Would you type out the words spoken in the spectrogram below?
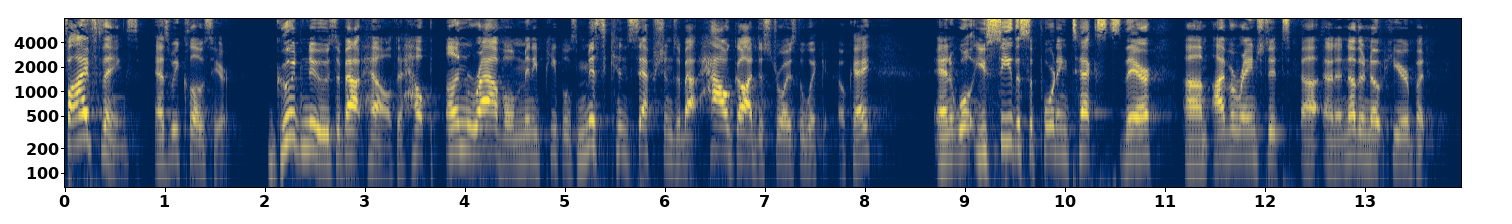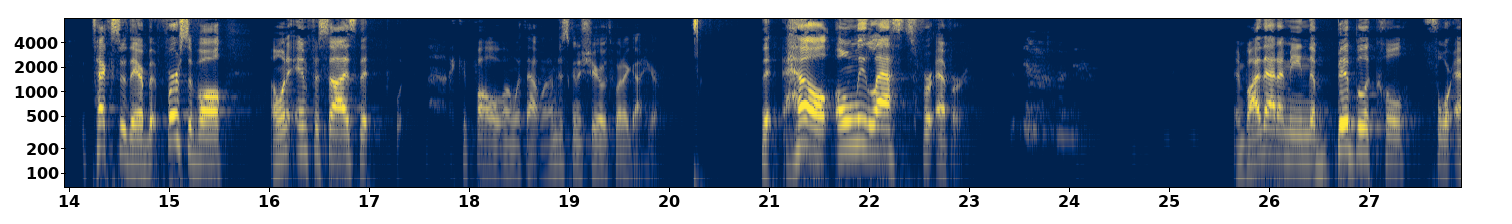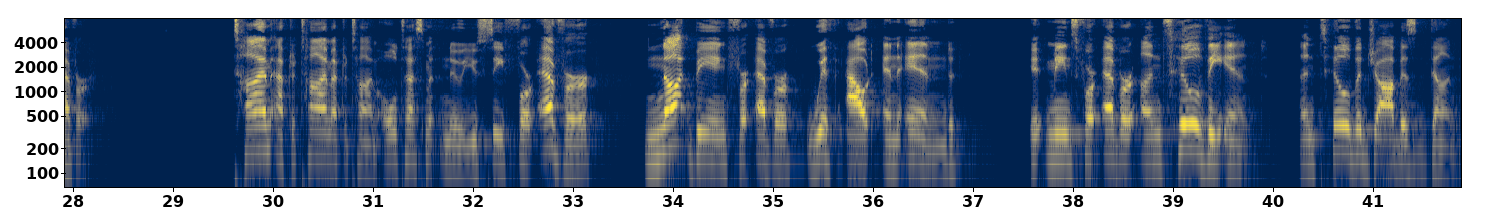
Five things as we close here. Good news about hell to help unravel many people's misconceptions about how God destroys the wicked, okay? And well, you see the supporting texts there. Um, I've arranged it uh, on another note here, but texts are there. But first of all, I want to emphasize that I could follow along with that one. I'm just going to share with what I got here. That hell only lasts forever. And by that I mean the biblical forever. Time after time after time, Old Testament New, you see forever not being forever without an end. It means forever until the end, until the job is done.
